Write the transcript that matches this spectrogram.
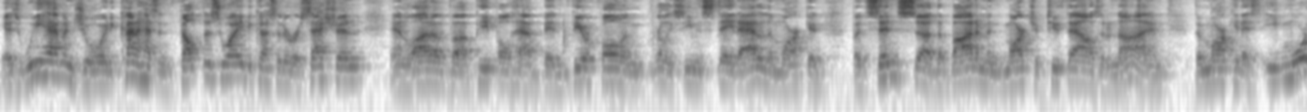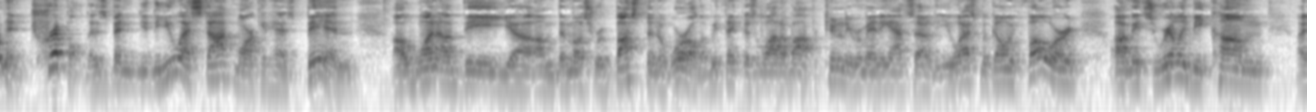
is we have enjoyed, it kind of hasn't felt this way because of the recession, and a lot of uh, people have been fearful and really even stayed out of the market. But since uh, the bottom in March of 2009, the market has even more than tripled. There's been the U.S. stock market has been uh, one of the uh, um, the most robust in the world, and we think there's a lot of opportunity remaining outside of the U.S. But going forward, um, it's really become a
